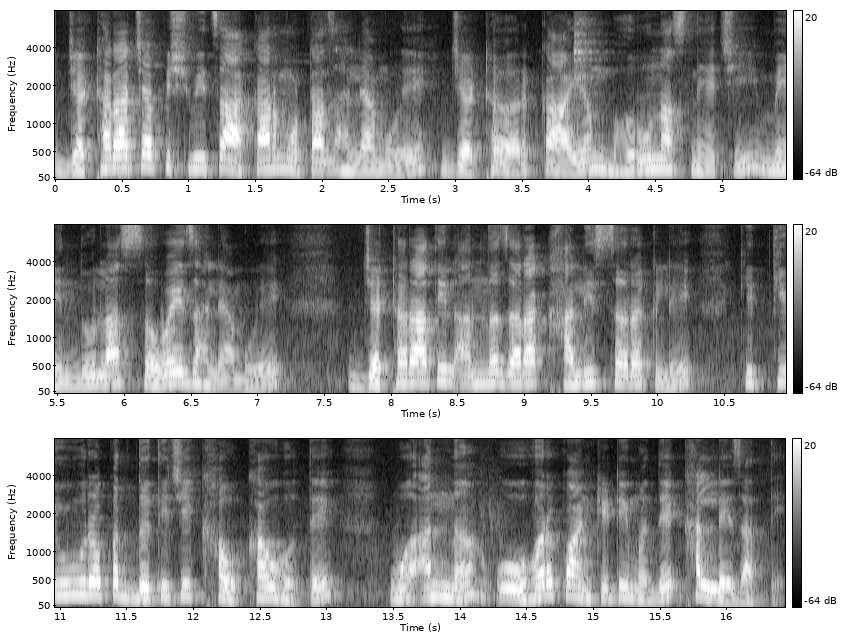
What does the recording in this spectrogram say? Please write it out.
जठराच्या पिशवीचा आकार मोठा झाल्यामुळे जठर कायम भरून असण्याची मेंदूला सवय झाल्यामुळे जठरातील अन्न जरा खाली सरकले की तीव्र पद्धतीची खावखाव होते व अन्न ओव्हर क्वांटिटीमध्ये खाल्ले जाते.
